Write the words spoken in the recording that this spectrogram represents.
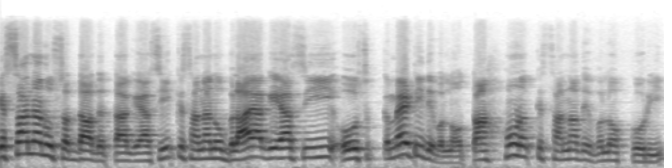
ਕਿਸਾਨਾਂ ਨੂੰ ਸੱਦਾ ਦਿੱਤਾ ਗਿਆ ਸੀ, ਕਿਸਾਨਾਂ ਨੂੰ ਬੁਲਾਇਆ ਗਿਆ ਸੀ ਉਸ ਕਮੇਟੀ ਦੇ ਵੱਲੋਂ, ਤਾਂ ਹੁਣ ਕਿਸਾਨਾਂ ਦੇ ਵੱਲੋਂ ਕੋਰੀ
